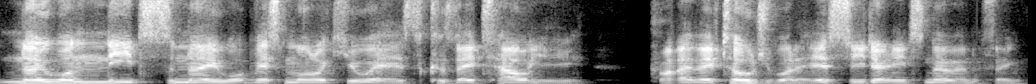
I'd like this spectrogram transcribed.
no one needs to know what this molecule is because they tell you, right? They've told you what it is, so you don't need to know anything.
